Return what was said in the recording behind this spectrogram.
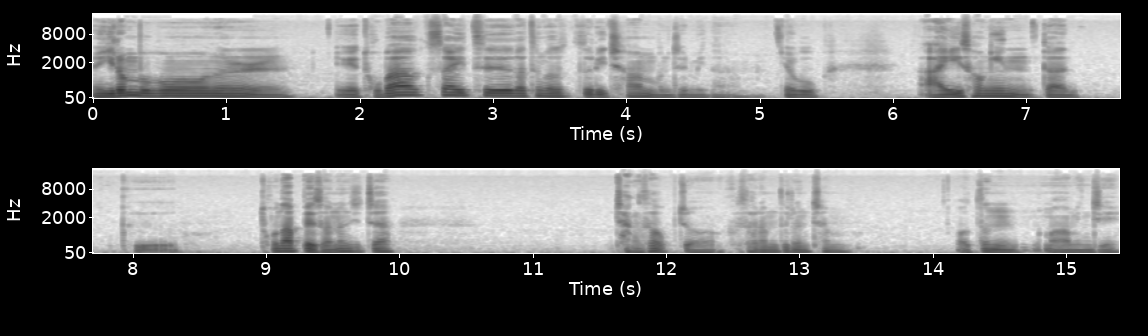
이런 부분을 이게 도박 사이트 같은 것들이 참 문제입니다. 결국 아이 성인 그러니까 그 돈 앞에서는 진짜 장사 없죠. 그 사람들은 참 어떤 마음인지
